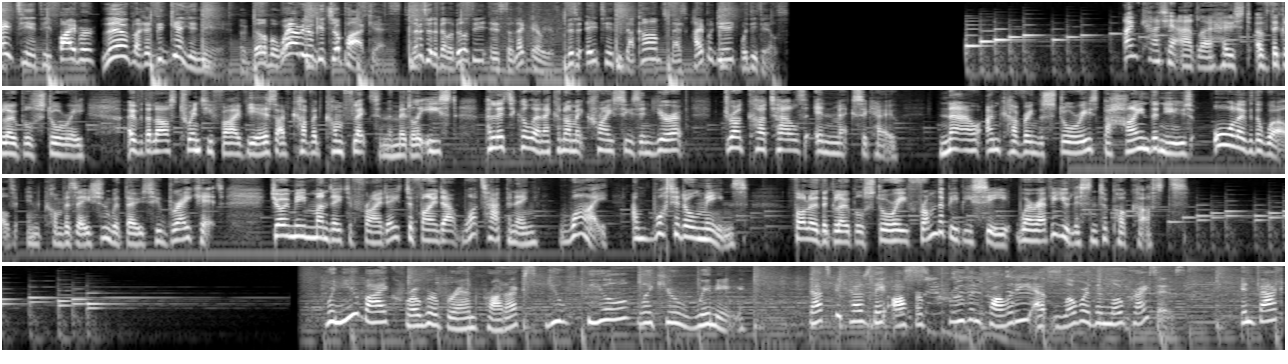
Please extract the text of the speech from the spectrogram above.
AT&T Fiber, live like a gigillionaire. Available wherever you get your podcast. Limited availability in select areas. Visit AT&T.com slash hypergig for details. I'm Katya Adler, host of The Global Story. Over the last 25 years, I've covered conflicts in the Middle East, political and economic crises in Europe, drug cartels in Mexico. Now I'm covering the stories behind the news all over the world in conversation with those who break it. Join me Monday to Friday to find out what's happening, why, and what it all means. Follow The Global Story from the BBC wherever you listen to podcasts. When you buy Kroger brand products, you feel like you're winning. That's because they offer proven quality at lower than low prices. In fact,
